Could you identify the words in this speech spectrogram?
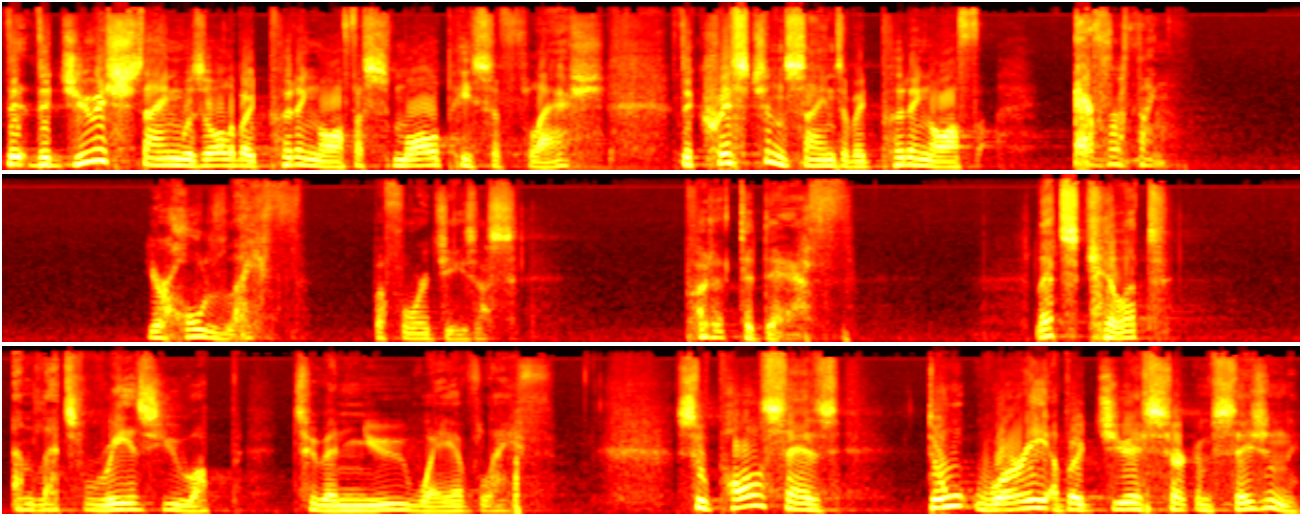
The, the Jewish sign was all about putting off a small piece of flesh. The Christian sign's about putting off everything. Your whole life before Jesus. Put it to death. Let's kill it and let's raise you up to a new way of life. So Paul says, don't worry about Jewish circumcision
